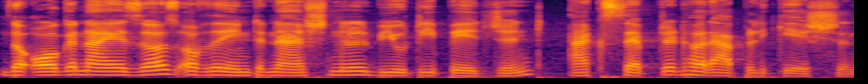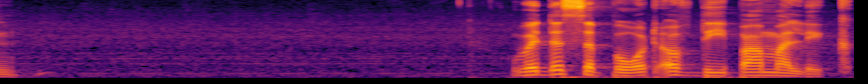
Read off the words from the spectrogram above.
The organizers of the International Beauty Pageant accepted her application with the support of Deepa Malik.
